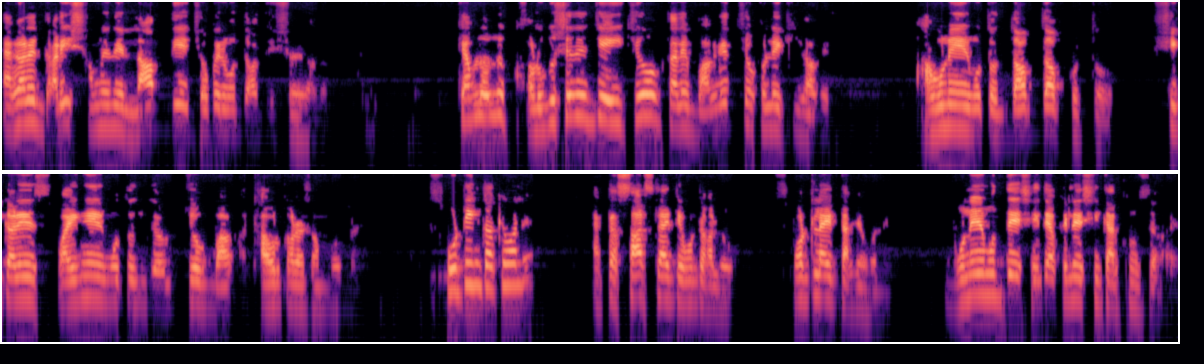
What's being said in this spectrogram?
একেবারে গাড়ির সামনে দিয়ে লাফ দিয়ে ঝোপের মধ্যে অদৃশ্য হয়ে গেল। কেমন হলো? খরগোশের যে এই চোখ, তাহলে বাঘের চোখ হলে কি হবে? আগুনের মতো দপ দপ করতো। শিকারের স্পাইং এর মতন চোখ- ঠাউর করা সম্ভব নয়। স্পোর্টিং কাকে বলে? একটা সার্চ লাইট মতো আলো স্পটলাইট তাকে বলে। বনের মধ্যে সেটা ফেলে শিকার খুঁজতে হয়।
